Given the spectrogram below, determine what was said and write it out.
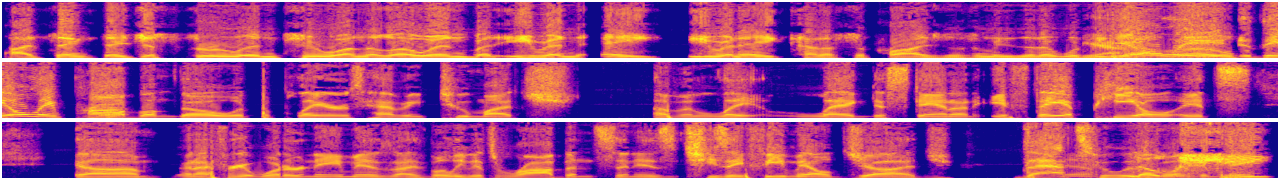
I think they just threw in two on the low end, but even eight, even eight kind of surprises me that it would be The only low. the only problem though with the players having too much of a leg to stand on, if they appeal, it's um, and I forget what her name is. I believe it's Robinson. Is she's a female judge? That's Yeah. who is No, going to she, make.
